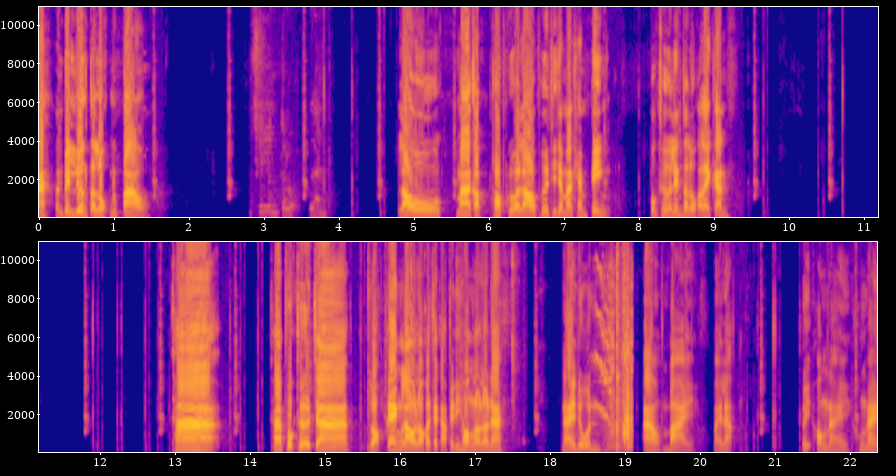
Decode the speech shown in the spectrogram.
นะ มันเป็นเรื่องตลกหรือเปล่า ไม่ใช่เรื่องตลกเพื่อนเรามากับครอบครัวเราเพื่อที่จะมาแคมปิ้ง พวกเธอเล่นตลกอะไรกัน ถ้าถ้าพวกเธอจะหลอกแกล้งเราเราก็จะกลับไปที่ห้องเราแล้วนะ นายโดน อ้าวบ่ายไปละ เฮ้ยห้องนายห้องนาย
